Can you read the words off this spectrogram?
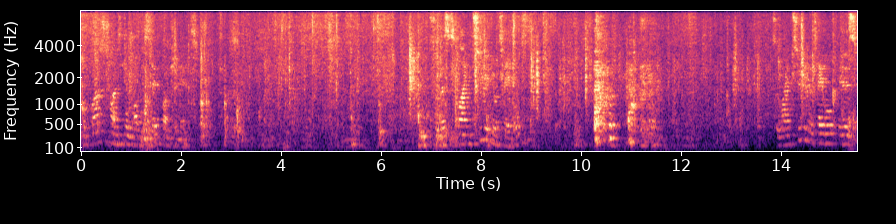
Laplace transform of the step function is. So this is line two in your table. So line two in your table is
